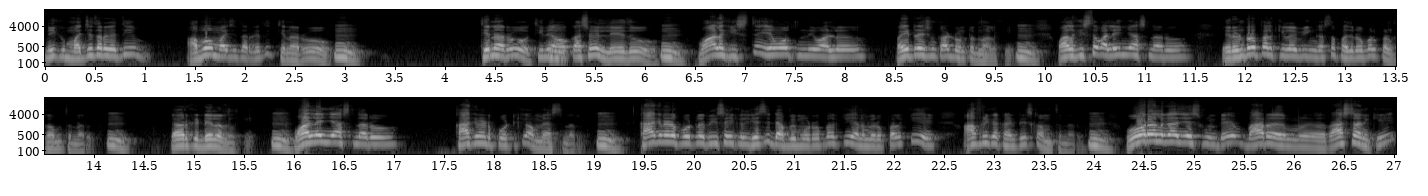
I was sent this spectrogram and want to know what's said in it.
నీకు మధ్యతరగతి అబో మధ్యతరగతి తినరు. తినరు తినే అవకాశమే లేదు. వాళ్ళకి ఇస్తే ఏమవుతుంది వాళ్ళు? వైట్ రేషన్ కార్డు ఉంటుంది వాళ్ళకి. వాళ్ళకి ఇస్తే వాళ్ళు ఏం చేస్తున్నారు? ఈ రెండు రూపాయల కిలో బియ్యం కాస్త పది రూపాయలు వాళ్ళకి అమ్ముతున్నారు. ఎవరికి? డీలర్లకి. వాళ్ళు ఏం చేస్తున్నారు? కాకినాడ పోర్టుకి అమ్మేస్తున్నారు. కాకినాడ పోర్టులో రీసైకిల్ చేసి డెబ్బై మూడు రూపాయలకి ఎనభై రూపాయలకి ఆఫ్రికా కంట్రీస్కి అమ్ముతున్నారు. ఓవరాల్గా చేసుకుంటే భార రాష్ట్రానికి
